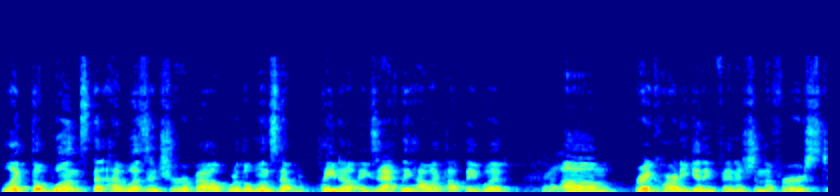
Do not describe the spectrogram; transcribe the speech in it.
Like the ones that I wasn't sure about were the ones that played out exactly how I thought they would. Great. Um, Greg Hardy getting finished in the first,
